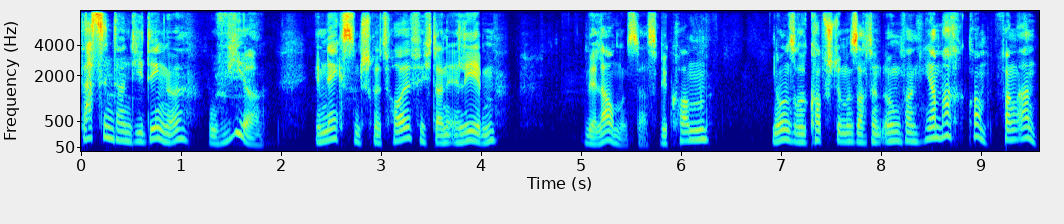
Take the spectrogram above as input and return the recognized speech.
Das sind dann die Dinge, wo wir im nächsten Schritt häufig dann erleben, wir erlauben uns das. Wir kommen, nur unsere Kopfstimme sagt dann irgendwann, ja mach, komm, fang an.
